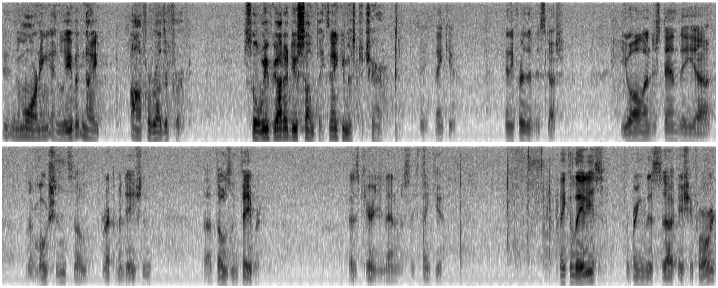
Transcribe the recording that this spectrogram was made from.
in the morning and leave at night off of Rutherford. So we've got to do something. Thank you, Mr. Chair. Thank you. Any further discussion? You all understand the, uh, the motion, so recommendation? Uh, Those in favor? That is carried unanimously. Thank you. Thank you, ladies, for bringing this uh, issue forward.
